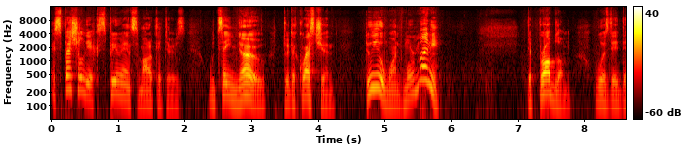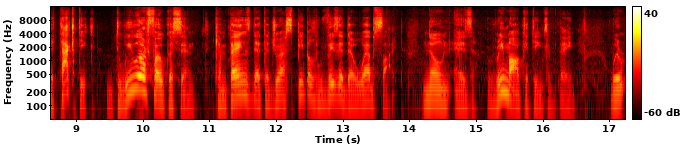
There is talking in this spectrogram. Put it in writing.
especially experienced marketers, would say no to the question, do you want more money? The problem was that the tactic that we were focusing, campaigns that address people who visit their website, known as remarketing campaign, were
